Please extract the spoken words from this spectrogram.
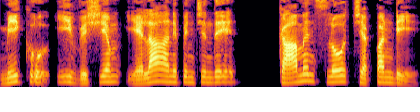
మీకు ఈ విషయం ఎలా అనిపించింది? కామెంట్స్లో చెప్పండి.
